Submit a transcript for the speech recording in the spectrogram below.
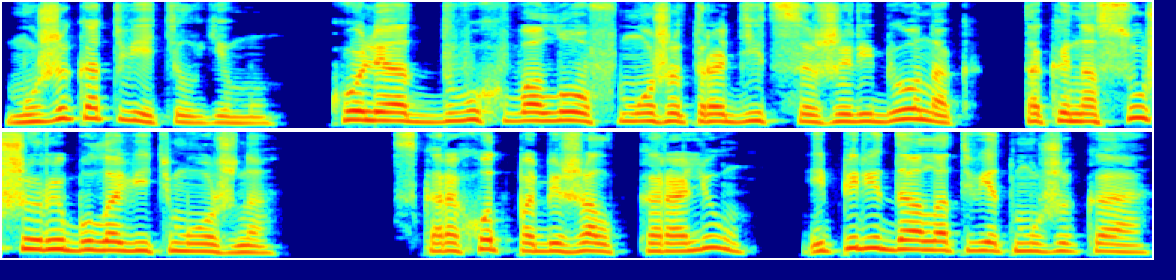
Мужик ответил ему. Коли от двух валов может родиться жеребенок, так и на суше рыбу ловить можно. Скороход побежал к королю и передал ответ мужика,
